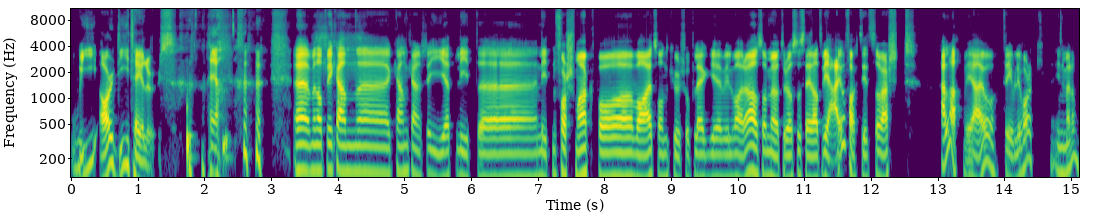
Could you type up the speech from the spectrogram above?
We are detailers. Ja. Eh, men at vi kan, eh, kan kanskje gi lite, en liten forsmak på hva et sånn kursopplegg vil være. Og så møter du oss og ser at vi er jo faktisk så verst heller. Vi er jo trivelige folk innimellom.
